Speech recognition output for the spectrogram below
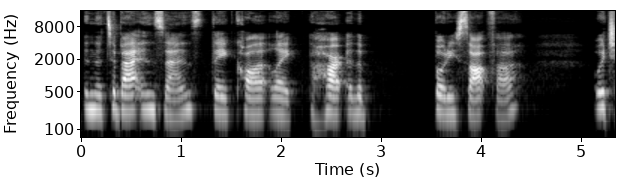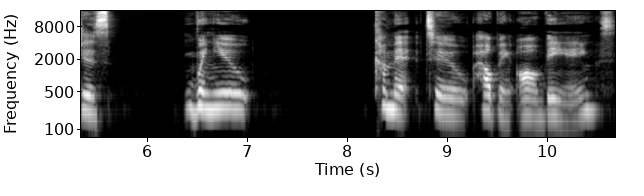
In the Tibetan sense, they call it like the heart of the bodhisattva, which is when you commit to helping all beings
